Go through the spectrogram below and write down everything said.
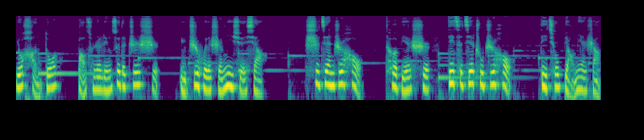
有很多。保存着零碎的知识与智慧的神秘学校，事件之后，特别是第一次接触之后，地球表面上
